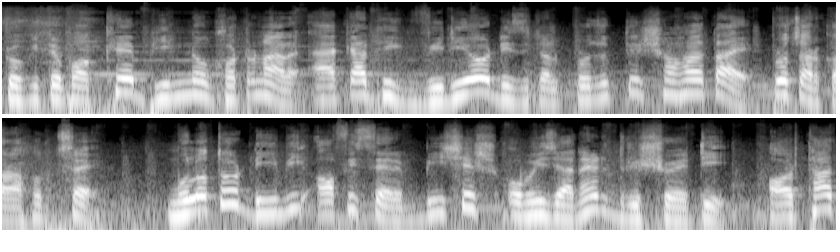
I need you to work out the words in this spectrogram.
প্রকৃতপক্ষে ভিন্ন ঘটনার একাধিক ভিডিও ডিজিটাল প্রযুক্তির সহায়তায় প্রচার করা হচ্ছে। মূলত ডিবি অফিসের বিশেষ অভিযানের দৃশ্য এটি। অর্থাৎ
